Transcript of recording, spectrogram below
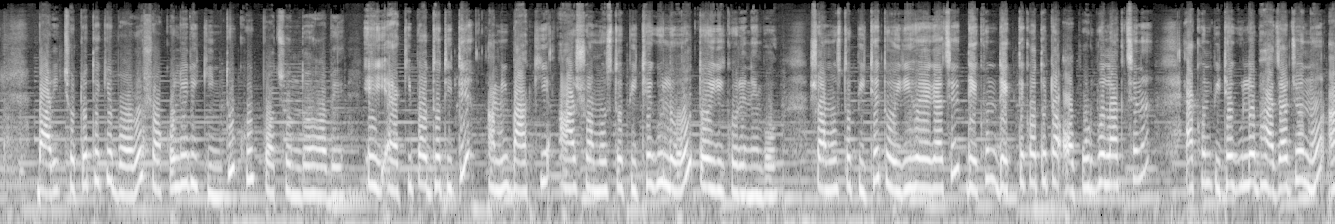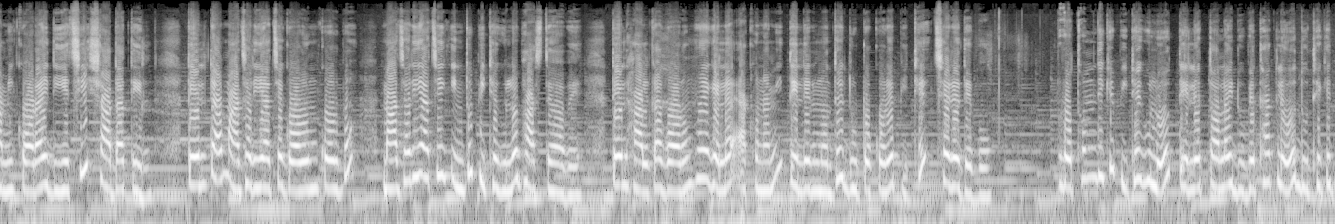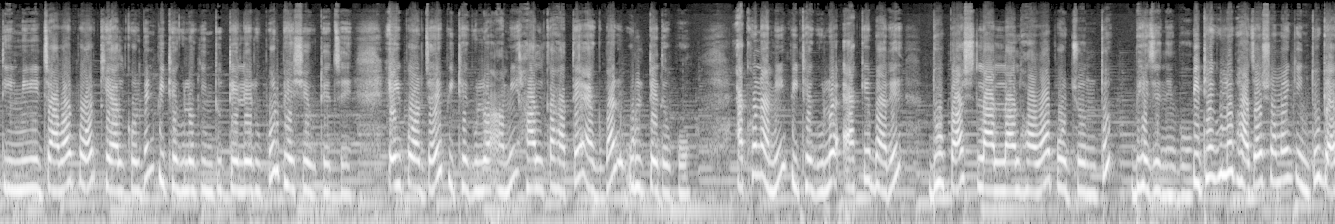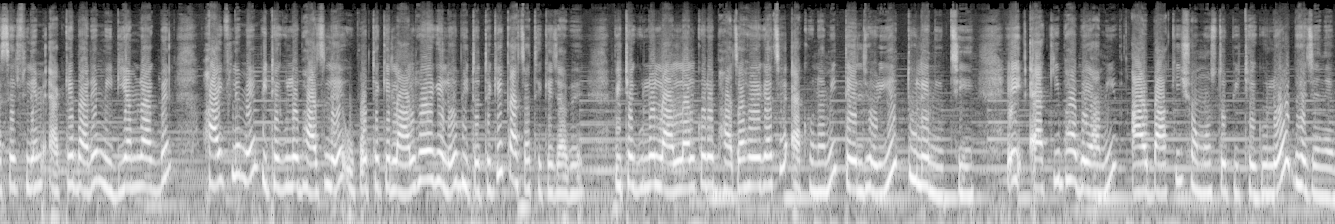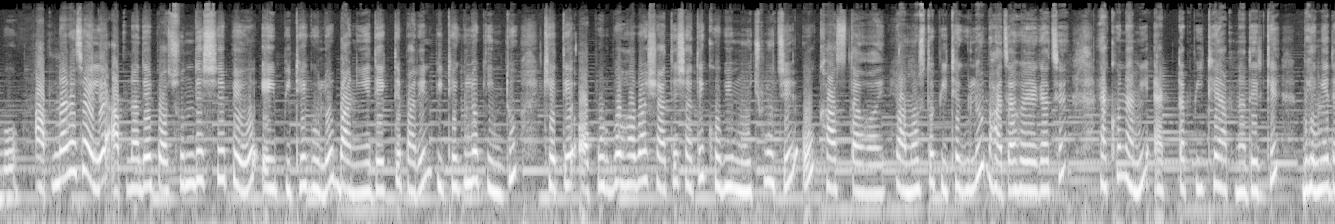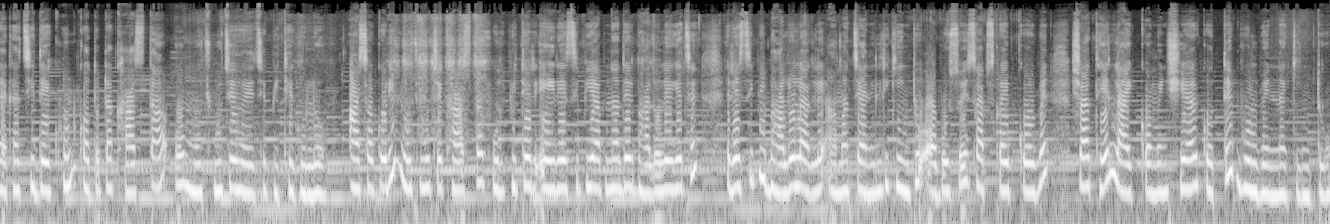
বাড়ির ছোট থেকে বড় সকলেরই কিন্তু খুব পছন্দ হবে। এই একই পদ্ধতিতে আমি বাকি আর সমস্ত পিঠেগুলোও তৈরি করে নেব। সমস্ত পিঠে তৈরি হয়ে গেছে। দেখুন, দেখতে কতটা অপূর্ব লাগছে না? এখন পিঠেগুলো ভাজার জন্য আমি কড়াই দিয়েছি সাদা তেল। তেলটা মাঝারি আছে গরম করব। মাঝারি আছে কিন্তু পিঠেগুলো ভাজতে হবে। তেল হালকা গরম হয়ে গেলে এখন আমি তেলের মধ্যে দুটো করে পিঠে ছেড়ে দেব। প্রথম দিকে পিঠেগুলো তেলের তলায় ডুবে থাকলেও দু থেকে তিন মিনিট যাওয়ার পর খেয়াল করবেন পিঠেগুলো কিন্তু তেলের উপর ভেসে উঠেছে। এই পর্যায়ে পিঠেগুলো আমি হালকা হাতে একবার উল্টে দেবো। এখন আমি পিঠেগুলো একেবারে দুপাশ লাল লাল হওয়া পর্যন্ত ভেজে নেব। পিঠেগুলো ভাজার সময় কিন্তু গ্যাসের ফ্লেম একেবারে মিডিয়াম রাখবেন। হাই ফ্লেমে পিঠেগুলো ভাজলে উপর থেকে লাল হয়ে গেলেও ভিতর থেকে কাঁচা থেকে যাবে। পিঠেগুলো লাল লাল করে ভাজা হয়ে গেছে, এখন আমি তেল ঝরিয়ে তুলে নিচ্ছি। এই একইভাবে আমি আর বাকি সমস্ত পিঠেগুলো ভেজে নেব। আপনারা চাইলে আপনাদের পছন্দের শেপেও এই পিঠেগুলো বানিয়ে দেখতে পারেন। পিঠেগুলো কিন্তু খেতে অপূর্ব হওয়ার সাথে সাথে খুবই মুচমুচে ও খাস্তা খাস্তা হয়। সমস্ত পিঠেগুলো ভাজা হয়ে গেছে। এখন আমি একটা পিঠে আপনাদেরকে ভেঙে দেখাচ্ছি। দেখুন কতটা খাস্তা ও মুচমুচে হয়েছে পিঠেগুলো। আশা করি মুচমুচে খাস্তা ফুলপিঠের এই রেসিপি আপনাদের ভালো লেগেছে। রেসিপি ভালো লাগলে আমার চ্যানেলটি কিন্তু অবশ্যই সাবস্ক্রাইব করবেন। সাথে লাইক কমেন্ট শেয়ার করতে ভুলবেন না কিন্তু।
